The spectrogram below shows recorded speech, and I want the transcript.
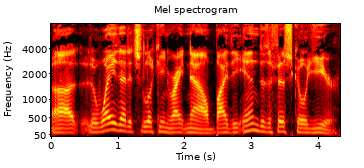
uh, the way that it's looking right now, by the end of the fiscal year,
